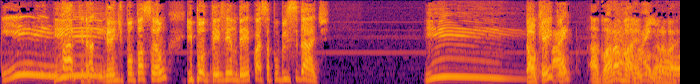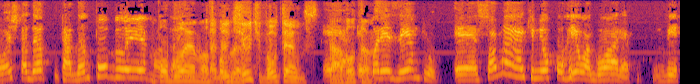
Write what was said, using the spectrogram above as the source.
e Parker, grande pontuação e poder vender com essa publicidade. E Tá ok? Vai. Então, Agora vai, Ai, agora vai. Hoje tá dando, tá dando problema. Problema, os tá dando problemas. tilt, voltamos. É, Tá, é, voltamos. por exemplo, é, só uma que me ocorreu agora. ver.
